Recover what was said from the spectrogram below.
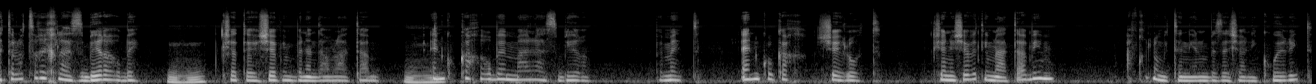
אתה לא צריך להסביר הרבה מהמם, כשאתה יושב עם בן אדם להט"ב. מהמם. אין כל כך הרבה מה להסביר, באמת. אין כל כך שאלות. כשאני יושבת עם להט"בים, אף אחד לא מתעניין בזה שאני קווירית.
